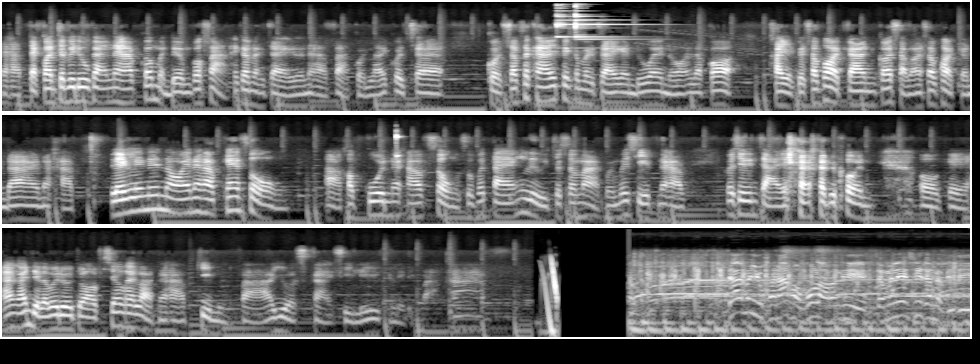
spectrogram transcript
นะครับ แต่ก่อนจะไปดูกันนะครับ ก็เหมือนเดิมก็ฝากให้กำลังใจด้วยนะครับ ฝากกดไลค์กดแชร์กด Subscribe เป็นกำลังใจกันด้วยเนาะแล้วก็ใครอยากจะซัพพอร์ตกันก็สามารถซัพพอร์ตกันได้นะครับ เล็กๆน้อยๆนะครับ แค่ส่งอขอบคุณนะครับ ส่งซูเปอร์แตงหรือจะสมัคร Membership นะครับ ก็ชื่นใจนะครับทุกคน โอเค ถ้างั้นเดี๋ยวเราไปดูตัว Official Pilot นะครับ กี่หมื่นฟ้า Your Sky Series กันเลยดีกว่าครับได้มาอยู่คณะของพวกเราทั้งที จะไม่เรียกชื่อกันแบบดี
